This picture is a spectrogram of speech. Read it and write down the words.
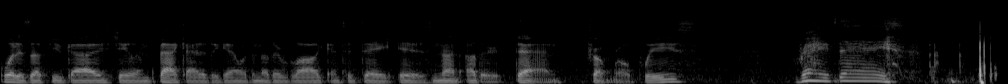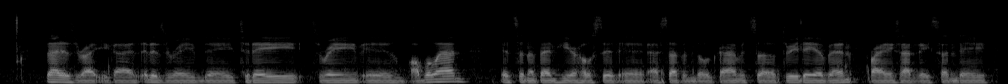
What is up, you guys? Jalen back at it again with another vlog, and today is none other than, drumroll please, Rave Day! that is right, you guys. It is Rave Day. Today's rave is Wobbleland. It's an event here hosted in SF and Bill Graham. It's a three-day event, Friday, Saturday, Sunday.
